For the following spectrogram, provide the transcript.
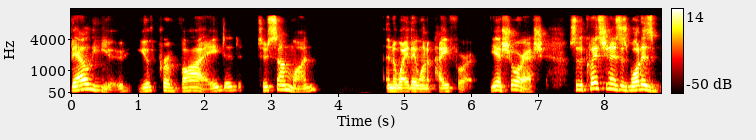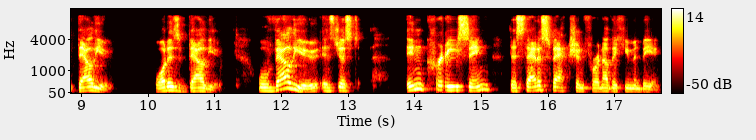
value you've provided to someone in a way they want to pay for it. Yeah, sure, Ash. So the question is, is what is value? What is value? Well, value is just increasing the satisfaction for another human being.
